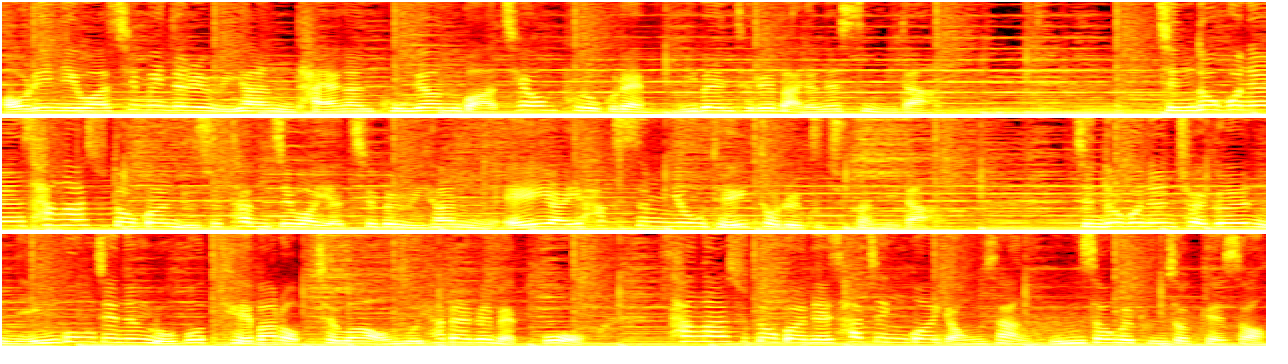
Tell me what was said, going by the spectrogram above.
어린이와 시민들을 위한 다양한 공연과 체험 프로그램, 이벤트를 마련했습니다. 진도구는 상하수도관 누수 탐지와 예측을 위한 AI 학습용 데이터를 구축합니다. 진도구는 최근 인공지능 로봇 개발 업체와 업무 협약을 맺고 상하 수도관의 사진과 영상, 음성을 분석해서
